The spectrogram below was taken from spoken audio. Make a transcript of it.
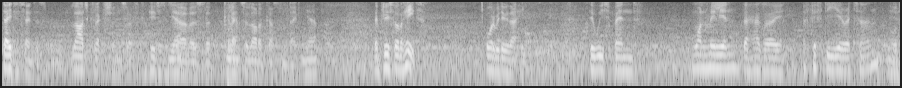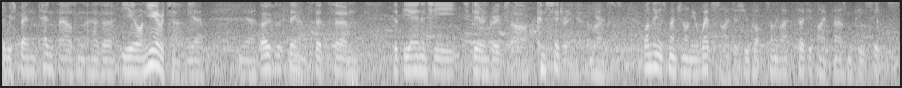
data centers, large collections of computers and yeah. servers that collect yeah. a lot of custom data. Yeah. They produce a lot of heat. What do we do with that heat? Do we spend one million that has a, a 50 year return, yeah. or do we spend 10,000 that has a year on year return? Yeah. Yeah. Those are the things that, um, that the energy steering groups are considering at the moment. Yes. One thing that's mentioned on your website is you've got something like 35,000 PCs.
